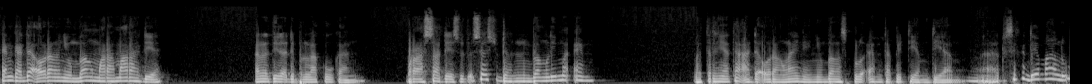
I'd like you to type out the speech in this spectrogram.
Kan kadang orang nyumbang marah-marah dia. Karena tidak diperlakukan. Merasa dia sudah, saya sudah nyumbang 5M. Wah, ternyata ada orang lain yang nyumbang 10M tapi diam-diam. Nah, harusnya kan dia malu.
